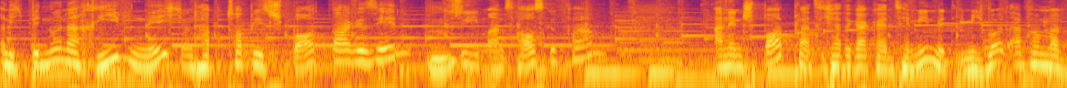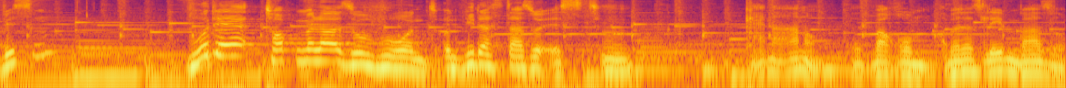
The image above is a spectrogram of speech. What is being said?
und ich bin nur nach Rievenich und habe Toppis Sportbar gesehen, Mhm. zu ihm ans Haus gefahren, an den Sportplatz. Ich hatte gar keinen Termin mit ihm. Ich wollte einfach mal wissen, wo der Topmüller so wohnt und wie das da so ist. Mhm. Keine Ahnung, warum, aber das Leben war so.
